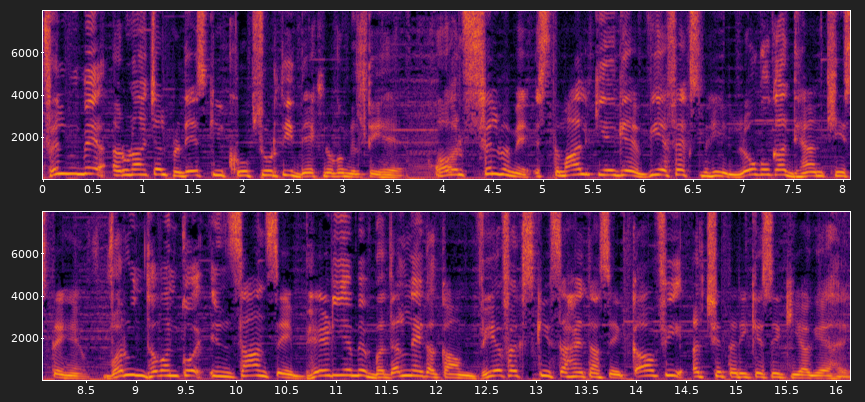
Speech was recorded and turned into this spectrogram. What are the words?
फ़िल्म में अरुणाचल प्रदेश की खूबसूरती देखने को मिलती है। और फ़िल्म में इस्तेमाल किए गए वी भी लोगों का ध्यान खींचते हैं। वरुण धवन को इंसान से भेड़िए में बदलने का काम वीएफएक्स की सहायता से काफ़ी अच्छे तरीके से किया गया है।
